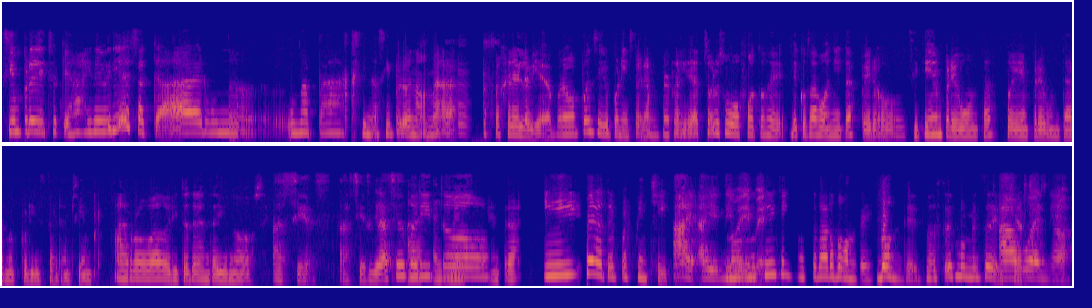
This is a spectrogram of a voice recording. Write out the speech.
siempre he dicho que, ay, debería de sacar una, una página así, pero no, me da la vida. Pero me pueden seguir por Instagram, en realidad. Solo subo fotos de, de cosas bonitas, pero si tienen preguntas, pueden preguntarme por Instagram siempre. Arroba Dorita31 Así es, así es. Gracias, Dorito. Y espérate, pues, Pinchi. Ay, ay, dime, no, dime. que encontrar dónde. ¿Dónde? No sé, es momento de Ah, bueno,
